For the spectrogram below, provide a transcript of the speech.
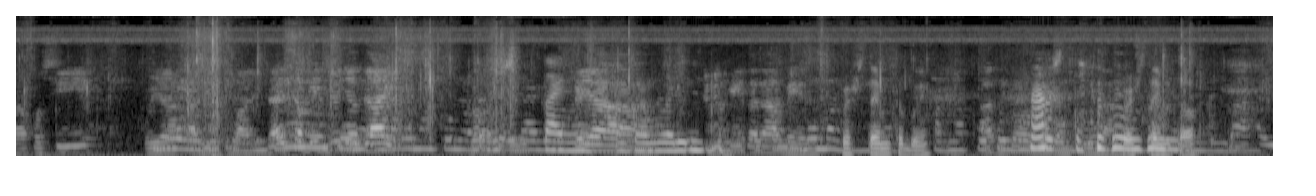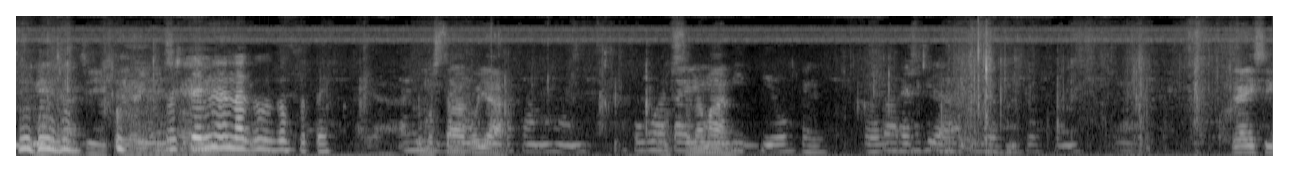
tapos si Kuya Alin Tumali. Dahil sa video niya guys, kaya nakita namin First time to, boy. First time to. Edison. Basta na nagkakaputi. Kumusta Kuya? Kumusta naman? Guys, si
